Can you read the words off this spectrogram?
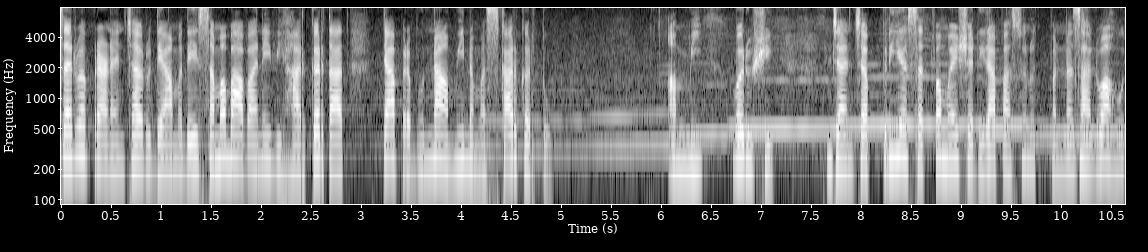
सर्व प्राण्यांच्या हृदयामध्ये समभावाने विहार करतात त्या प्रभूंना आम्ही नमस्कार करतो. आम्ही व ऋषी ज्यांच्या प्रिय सत्वमय शरीरापासून उत्पन्न झालो आहोत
